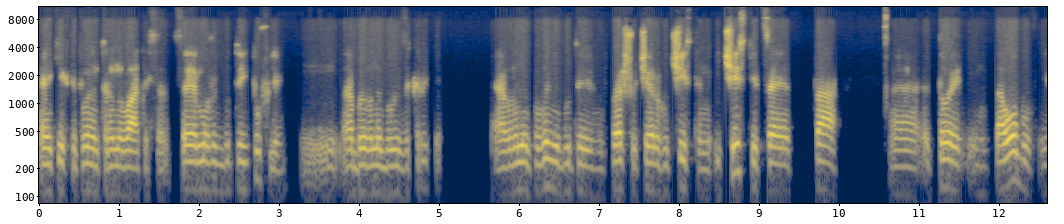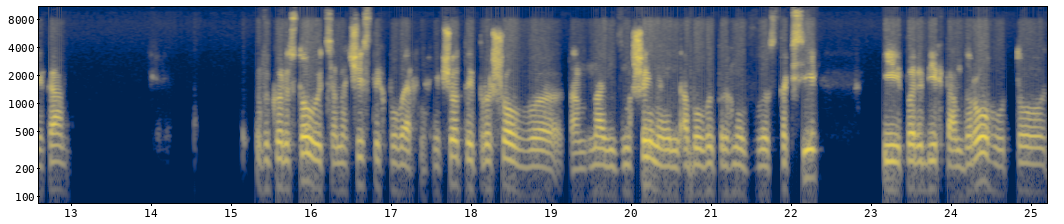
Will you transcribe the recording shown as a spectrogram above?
яких ти повинен тренуватися. Це можуть бути і туфлі, аби вони були закриті. Е, Вони повинні бути в першу чергу чистими. І чисті це та, е, той, та обув, яка використовуються на чистих поверхнях. Якщо ти пройшов е, там навіть з машини або випрыгнув з таксі і перебіг там дорогу, то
